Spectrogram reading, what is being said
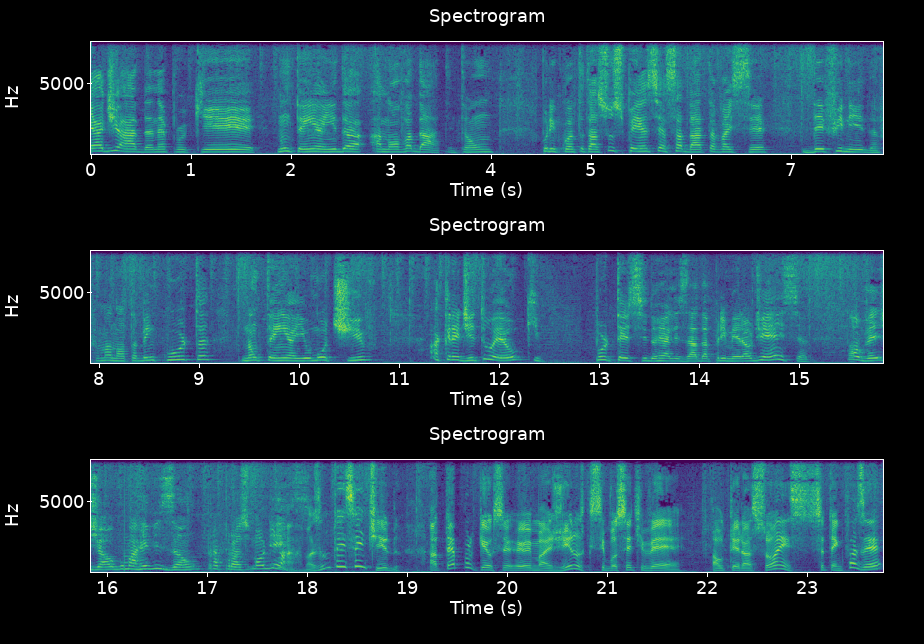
é adiada, né? Porque não tem ainda a nova data. Então, por enquanto está suspensa e essa data vai ser definida. Foi uma nota bem curta, não tem aí o motivo. Acredito eu que por ter sido realizada a primeira audiência, talvez já alguma revisão para a próxima audiência. Ah, mas não tem sentido. Até porque eu, eu imagino que se você tiver alterações, você tem que fazer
